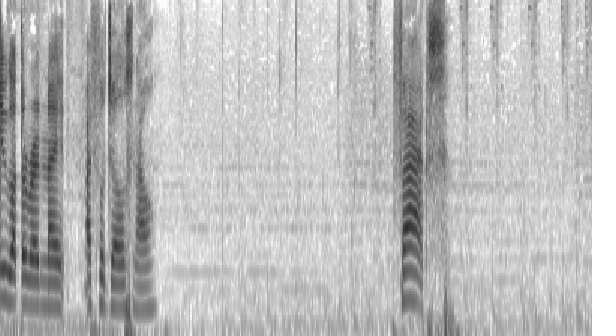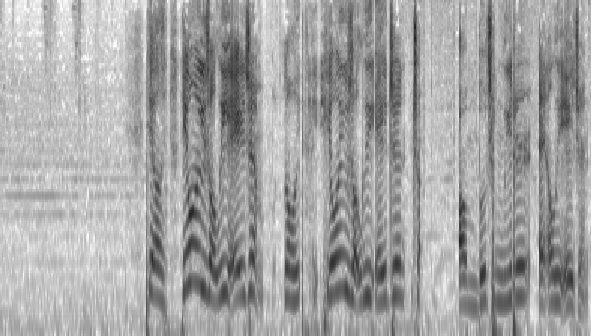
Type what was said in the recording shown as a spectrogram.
You got the red knight. I feel jealous now. Facts. He only, he only used elite agent. No, he- only used elite agent, um, blue team leader, and elite agent.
